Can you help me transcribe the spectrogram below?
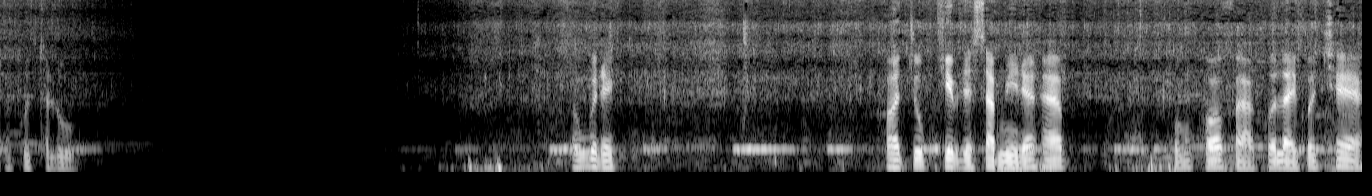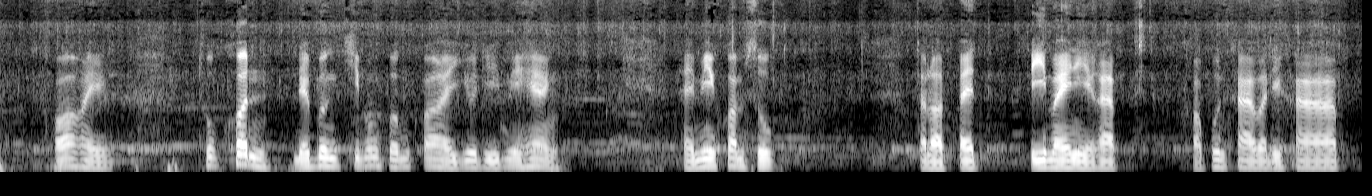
พระพุทธรูปผมก็ได้ขอจุบคลิปได้ซ้ำนี้นะครับ ผมขอฝากกดไลค์กดแชร์ ขอให้ทุกคนได้เบิ่งคลิปของผมขอให้อยู่ดีมีแห้ง ให้มีความสุข ตลอดไปปีใหม่นี้ครับ ขอบคุณครับสวัสดีครับ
